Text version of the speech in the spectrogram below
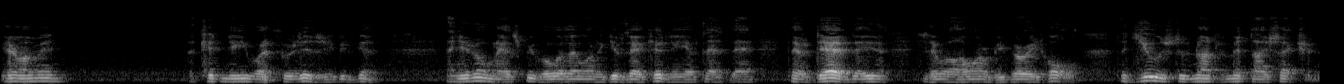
You know what I mean? A kidney, whatever it is you could get. And you don't ask people whether they want to give their kidney if they're, they're, they're dead. They say, well, I want to be buried whole. The Jews do not permit dissection.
